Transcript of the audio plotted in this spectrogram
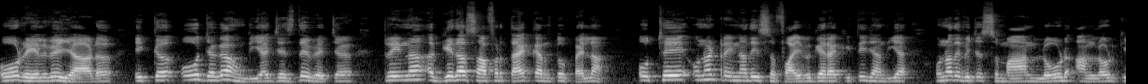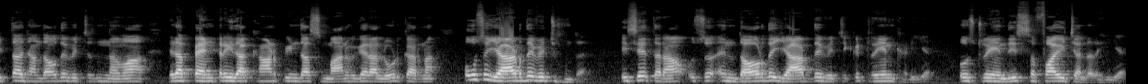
ਉਹ ਰੇਲਵੇ ਯਾਰਡ ਇੱਕ ਉਹ ਜਗ੍ਹਾ ਹੁੰਦੀ ਹੈ ਜਿਸ ਦੇ ਵਿੱਚ ਟ੍ਰੇਨਾਂ ਅੱਗੇ ਦਾ ਸਫ਼ਰ ਤੈਅ ਕਰਨ ਤੋਂ ਪਹਿਲਾਂ ਉੱਥੇ ਉਹਨਾਂ ਟ੍ਰੇਨਾਂ ਦੀ ਸਫ਼ਾਈ ਵਗੈਰਾ ਕੀਤੀ ਜਾਂਦੀ ਆ ਉਹਨਾਂ ਦੇ ਵਿੱਚ ਸਮਾਨ ਲੋਡ, ਅਨਲੋਡ ਕੀਤਾ ਜਾਂਦਾ। ਉਹਦੇ ਵਿੱਚ ਨਵਾਂ ਜਿਹੜਾ ਪੈਂਟਰੀ ਦਾ ਖਾਣ ਪੀਣ ਦਾ ਸਮਾਨ ਵਗੈਰਾ ਲੋਡ ਕਰਨਾ ਉਸ ਯਾਰਡ ਦੇ ਵਿੱਚ ਹੁੰਦਾ ਇਸੇ ਤਰ੍ਹਾਂ ਉਸ ਇੰਦੌਰ ਦੇ ਯਾਰਡ ਦੇ ਵਿੱਚ ਇੱਕ ਟ੍ਰੇਨ ਖੜੀ ਹੈ। ਉਸ ਟ੍ਰੇਨ ਦੀ ਸਫ਼ਾਈ ਚੱਲ ਰਹੀ ਹੈ।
